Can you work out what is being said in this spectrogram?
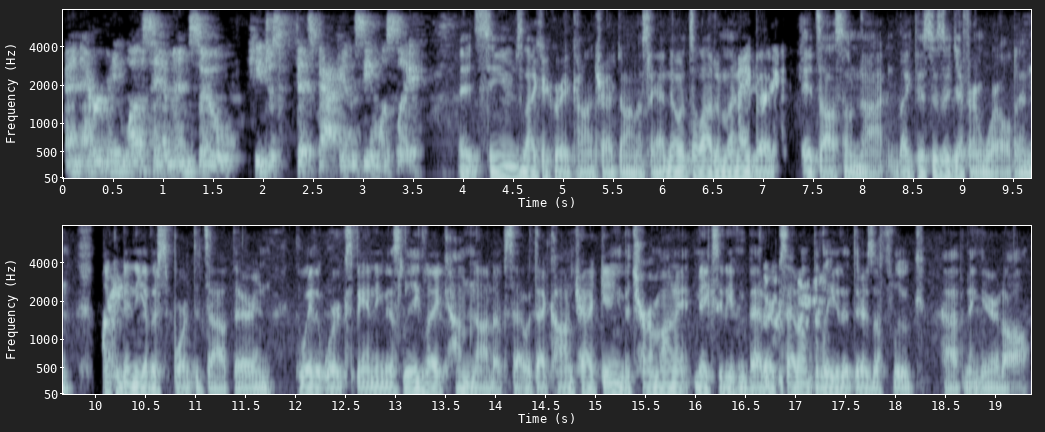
and everybody loves him. And so he just fits back in seamlessly. It seems like a great contract, honestly. I know it's a lot of money, but it's also not. Like this is a different world, and look at any other sport that's out there, and the way that we're expanding this league. Like I'm not upset with that contract. Getting the term on it makes it even better because I don't believe that there's a fluke happening here at all.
